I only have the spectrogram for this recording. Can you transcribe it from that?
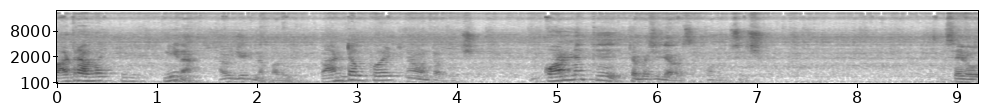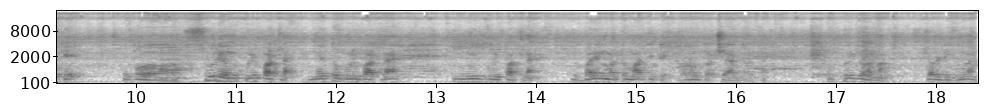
పాట రావచ్చు నేనా అవి చెప్పిన పర్వాలేదు వంట పోయి వంట పోయి కొండకి మెసేజ్ ஆகும் சார் ஃபோன் மெசேஜ் சரி ஓகே இப்போது சூரியன் வந்து குளிப்பாட்டல. நேற்று குளிப்பாட்டல நீ குளிப்பாட்டல. இந்த பனியன் மட்டும் மாற்றிட்டு உடம்பு துவச்சிலான்ட்டு இருக்கேன். குளிக்க வேணாம். சொல்லிட்டீங்களா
